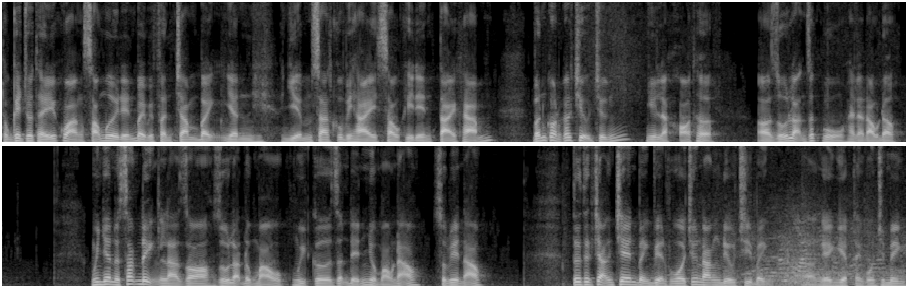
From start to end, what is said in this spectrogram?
Thống kê cho thấy khoảng 60 đến 70% bệnh nhân nhiễm SARS-CoV-2 sau khi đến tái khám vẫn còn các triệu chứng như là khó thở, ờ, rối loạn giấc ngủ hay là đau đầu. Nguyên nhân được xác định là do rối loạn đông máu, nguy cơ dẫn đến nhồi máu não, xuất huyết não. Từ thực trạng trên, bệnh viện phục hồi chức năng điều trị bệnh ờ, nghề nghiệp thành phố Hồ Chí Minh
